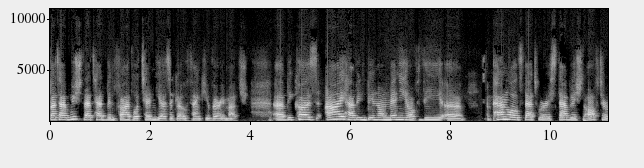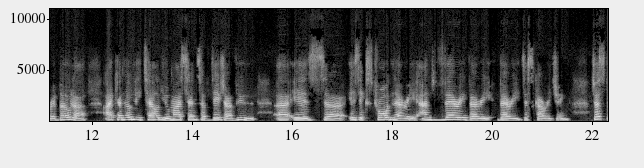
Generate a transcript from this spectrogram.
but I wish that had been five or 10 years ago. Thank you very much. Uh, because I, having been on many of the uh, panels that were established after Ebola, I can only tell you my sense of deja vu uh, is uh, is extraordinary and very, very, very discouraging. Just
